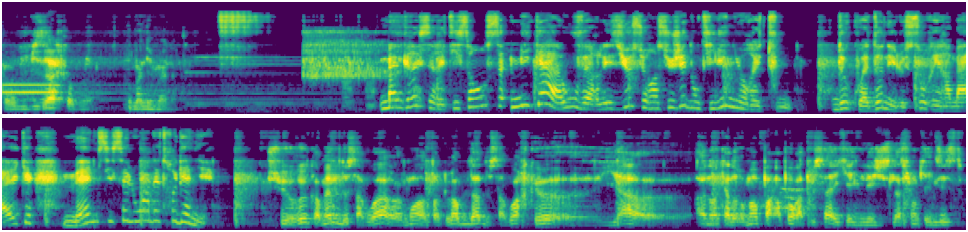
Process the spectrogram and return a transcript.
quand même bizarre comme animal. Malgré ses réticences, Mika a ouvert les yeux sur un sujet dont il ignorait tout. De quoi donner le sourire à Mike, même si c'est loin d'être gagné. Je suis heureux quand même de savoir, euh, moi en tant que lambda, de savoir qu'il y a euh, un encadrement par rapport à tout ça et qu'il y a une législation qui existe.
